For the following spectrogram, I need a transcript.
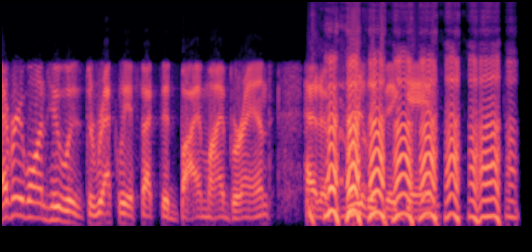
everyone who was directly affected by my brand had a really big game.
